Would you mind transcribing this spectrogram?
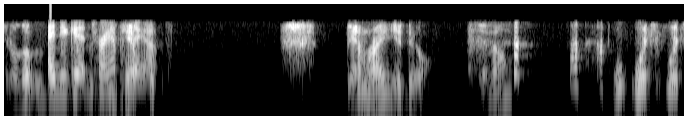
You know, those, and you get you tramp can't stamps. damn right you do. You know. Which which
